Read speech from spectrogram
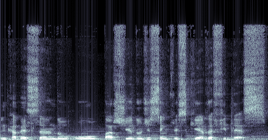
encabeçando o partido de centro-esquerda Fidesz.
